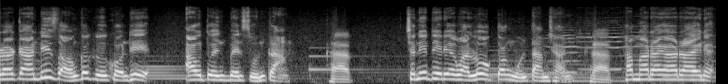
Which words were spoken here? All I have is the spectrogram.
ระการที่สองก็คือคนที่เอาตัวเองเป็นศูนย์กลาง ครับ ชนิดที่เรียกว่าโลกต้องหมุนตามฉันครับ ทำอะไรอะไรเนี่ย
